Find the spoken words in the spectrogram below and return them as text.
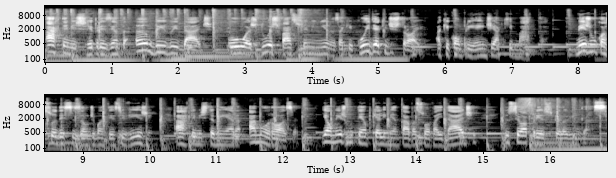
Ártemis representa ambiguidade, ou as duas faces femininas, a que cuida e a que destrói, a que compreende e a que mata. Mesmo com a sua decisão de manter-se virgem, Ártemis também era amorosa e, ao mesmo tempo que alimentava sua vaidade e o seu apreço pela vingança.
